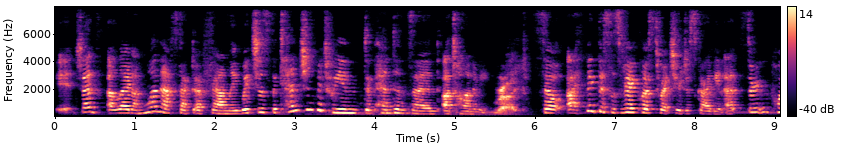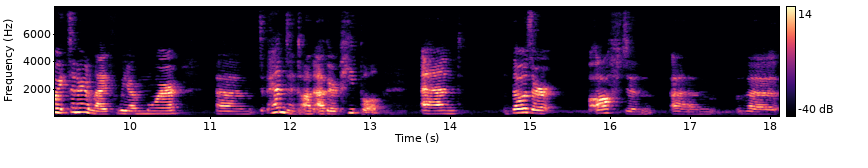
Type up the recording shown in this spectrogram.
it sheds a light on one aspect of family, which is the tension between dependence and autonomy. right So I think this is very close to what you're describing. At certain points in our life, we are more um, dependent on other people, and those are often um, the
